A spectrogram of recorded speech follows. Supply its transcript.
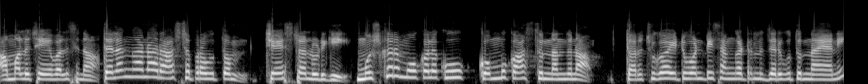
అమలు చేయవలసిన తెలంగాణ రాష్ట్ర ప్రభుత్వం చేష్టలుడిగి ముష్కర మూకలకు కొమ్ము కాస్తున్నందున తరచుగా ఇటువంటి సంఘటనలు జరుగుతున్నాయని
